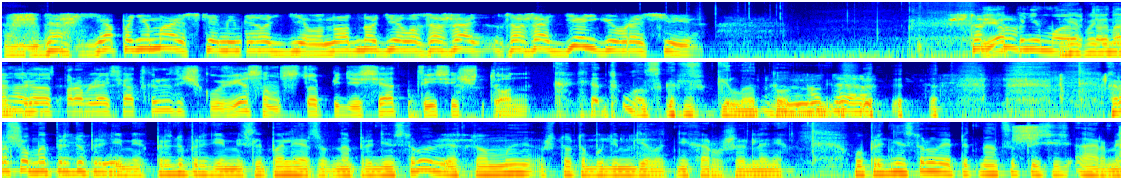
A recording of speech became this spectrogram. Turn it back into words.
Да, я понимаю, с кем иметь дело, но одно дело зажать, зажать деньги в России. Что, я что? понимаю, я тогда понимаю, надо при... отправлять открыточку весом в 150 тысяч тонн. Я думал, скажу килотонн. Ну да. Хорошо, мы предупредим их, предупредим. Если полезут на Приднестровье, то мы что-то будем делать нехорошее для них. У Приднестровья 15 тысяч армий,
